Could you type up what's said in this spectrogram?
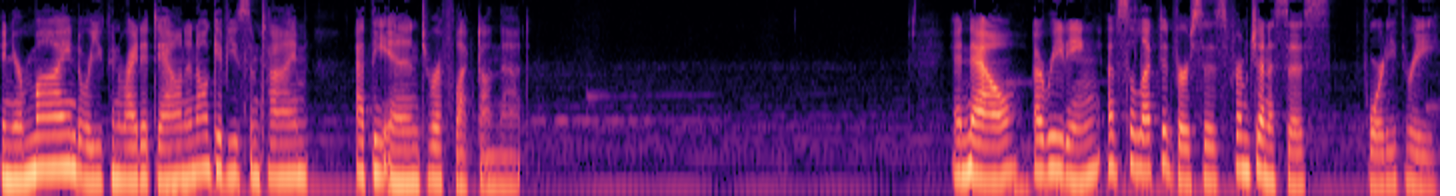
in your mind or you can write it down, and I'll give you some time at the end to reflect on that. And now, a reading of selected verses from Genesis 43.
